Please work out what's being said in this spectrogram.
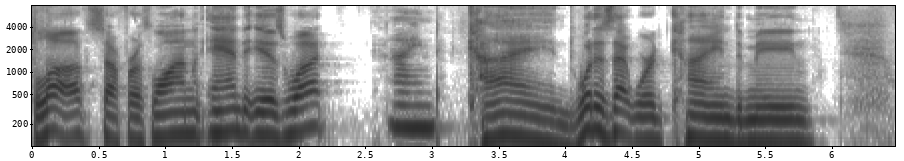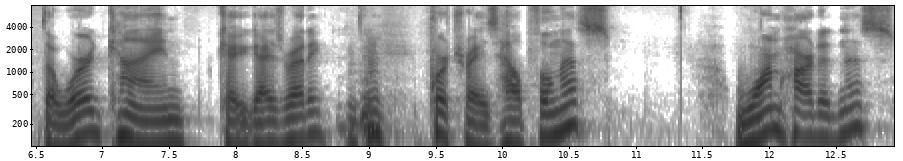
Love suffereth long and is what? Kind. Kind. What does that word kind mean? The word kind, okay, you guys ready? Mm-hmm portrays helpfulness, warm heartedness,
